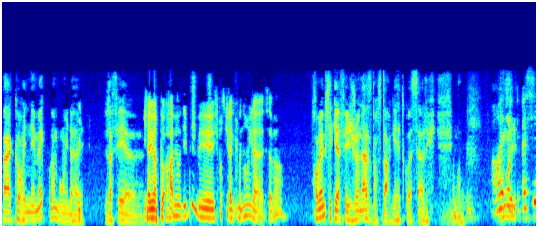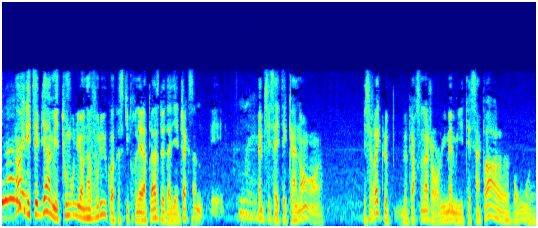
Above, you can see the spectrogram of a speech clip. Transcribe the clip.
bah, Corinne Nemec, quoi. Bon, il a, Oui. il nous a fait. Euh... Il a eu un peu ramé au début, mais je pense qu'il a, maintenant, il a, ça va. Le problème, c'est qu'il a fait Jonas dans Stargate, quoi. Ça, lui. Oh, ouais, Comment lui- c'était pas si mal. Non, il était bien, mais tout le monde lui en a voulu, quoi, parce qu'il prenait la place de Daniel Jackson. Et Ouais. même si ça a été qu'un an. euh, Et c'est vrai que le, le personnage en lui-même, il était sympa. euh, bon, euh,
